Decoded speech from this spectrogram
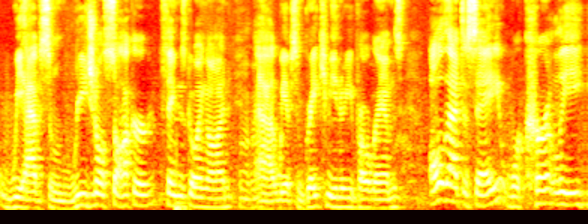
we have some regional soccer things going on. Uh, we have some great community programs. All that to say, we're currently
